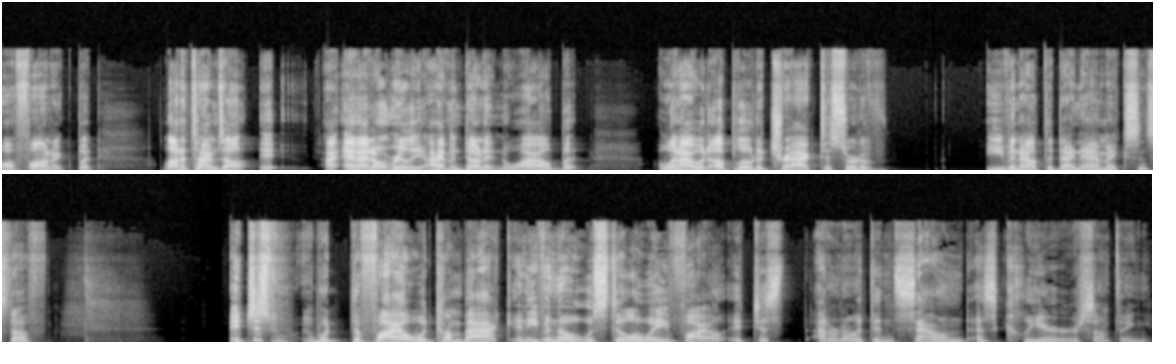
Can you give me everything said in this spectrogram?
Auphonic, but a lot of times I'll, it, I, and I don't really, I haven't done it in a while, but when I would upload a track to sort of even out the dynamics and stuff, it just would, the file would come back. And even though it was still a WAV file, it just, I don't know, it didn't sound as clear or something.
